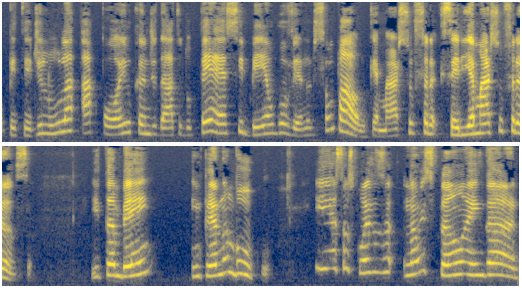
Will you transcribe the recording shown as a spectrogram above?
o PT de Lula, apoie o candidato do PSB ao governo de São Paulo, que é Márcio, que seria Márcio França, e também em Pernambuco. E essas coisas não estão ainda,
